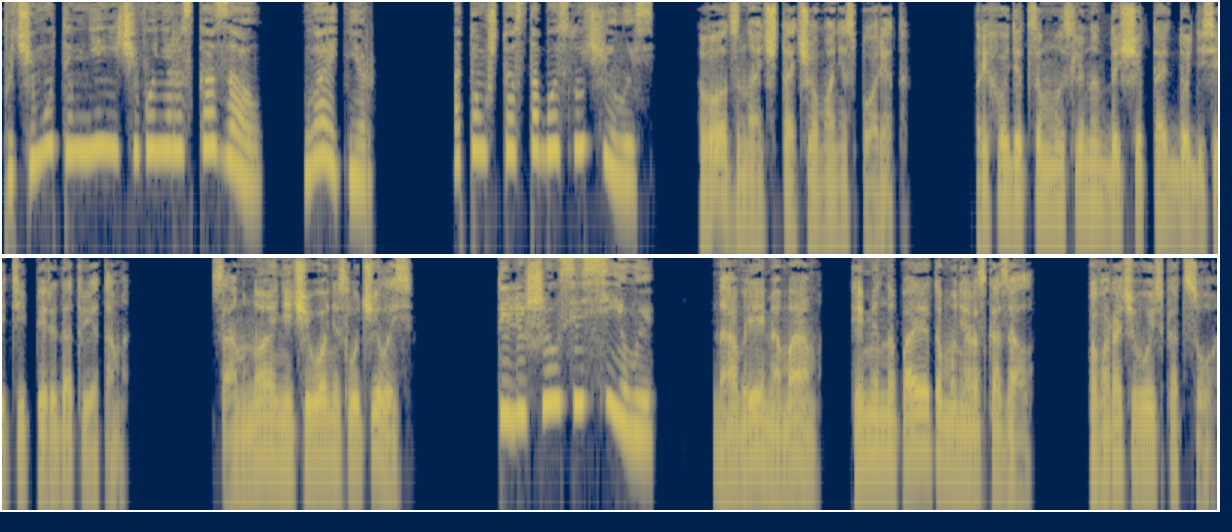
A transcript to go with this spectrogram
«Почему ты мне ничего не рассказал, Лайтнер, о том, что с тобой случилось?» Вот, значит, о чем они спорят. Приходится мысленно досчитать до десяти перед ответом. «Со мной ничего не случилось». «Ты лишился силы». «На время, мам. Именно поэтому не рассказал». Поворачиваюсь к отцу.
